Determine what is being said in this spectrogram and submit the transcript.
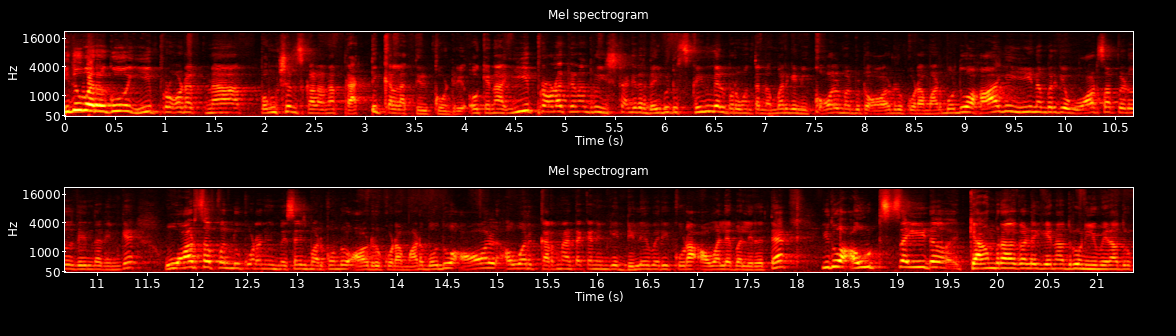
ಇದುವರೆಗೂ ಈ ಪ್ರಾಡಕ್ಟ್ನ ಫಂಕ್ಷನ್ಸ್ಗಳನ್ನು ಪ್ರಾಕ್ಟಿಕಲ್ ಆಗಿ ತಿಳ್ಕೊಂಡ್ರಿ, ಓಕೆನಾ? ಈ ಪ್ರಾಡಕ್ಟ್ ಏನಾದರೂ ಇಷ್ಟ ಆಗಿದ್ರೆ ದಯವಿಟ್ಟು ಸ್ಕ್ರೀನ್ ಮೇಲೆ ಬರುವಂಥ ನಂಬರ್ಗೆ ನೀವು ಕಾಲ್ ಮಾಡಿಬಿಟ್ಟು ಆರ್ಡರ್ ಕೂಡ ಮಾಡ್ಬೋದು. ಹಾಗೆ ಈ ನಂಬರ್ಗೆ ವಾಟ್ಸಪ್ ಇಡೋದ್ರಿಂದ ನಿಮಗೆ ವಾಟ್ಸಪ್ಪಲ್ಲೂ ಕೂಡ ನೀವು ಮೆಸೇಜ್ ಮಾಡಿಕೊಂಡು ಆರ್ಡರ್ ಕೂಡ ಮಾಡ್ಬೋದು. ಆಲ್ ಅವರ್ ಕರ್ನಾಟಕ ನಿಮಗೆ ಡೆಲಿವರಿ ಕೂಡ ಅವೈಲೇಬಲ್ ಇರುತ್ತೆ. ಇದು ಔಟ್ಸೈಡ್ ಕ್ಯಾಮ್ರಾಗಳಿಗೇನಾದರೂ ನೀವೇನಾದರೂ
